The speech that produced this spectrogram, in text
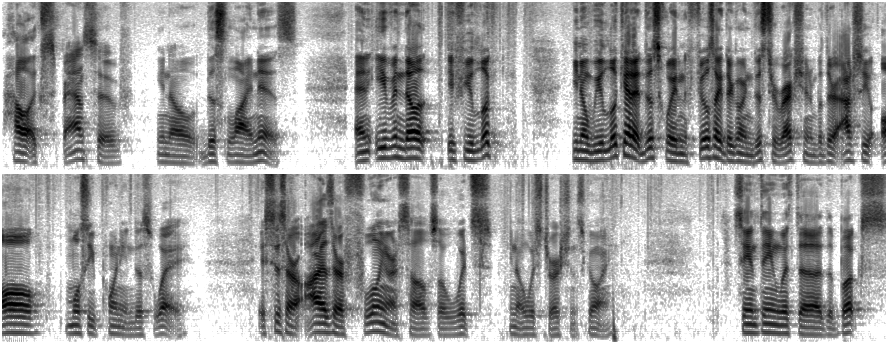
how expansive you know, this line is. And even though if you look, you know, we look at it this way and it feels like they're going this direction, but they're actually all mostly pointing this way. It's just our eyes are fooling ourselves of which, you know, which direction it's going. Same thing with the, the books.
